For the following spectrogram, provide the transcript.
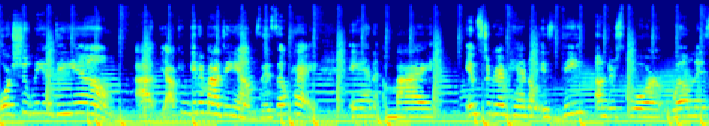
or shoot me a DM. I, y'all can get in my DMs. It's okay. And my Instagram handle is the underscore wellness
